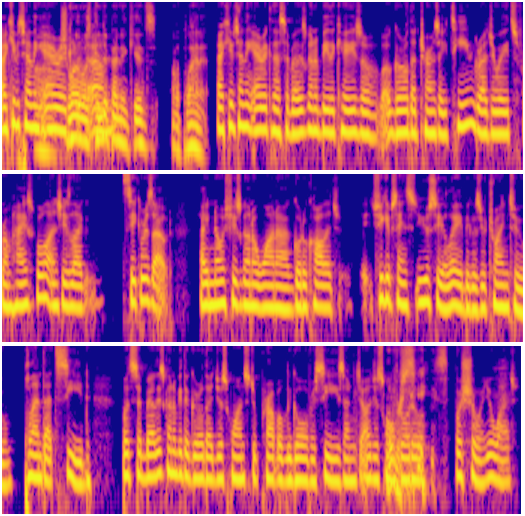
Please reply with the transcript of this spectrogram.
I keep telling um, Eric. she's one of the most um, independent kids on the planet. I keep telling Eric that Sebella is going to be the case of a girl that turns 18, graduates from high school, and she's like, secret's out. I know she's going to want to go to college. She keeps saying UCLA because you're trying to plant that seed. But Sebella is going to be the girl that just wants to probably go overseas and I just want to go to, for sure, you watch.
